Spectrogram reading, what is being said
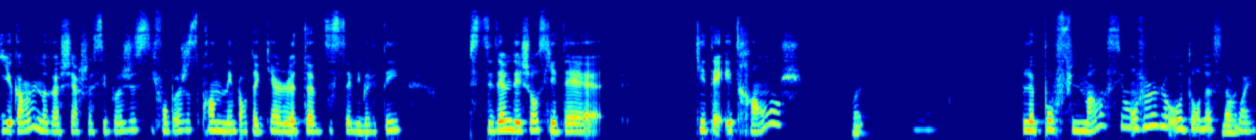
il y a quand même une recherche. C'est pas juste. Ils font pas juste prendre n'importe quel top 10 célébrités. c'était une des choses qui étaient qui étaient étranges le peaufinement, si on veut, autour de ça. Ouais.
